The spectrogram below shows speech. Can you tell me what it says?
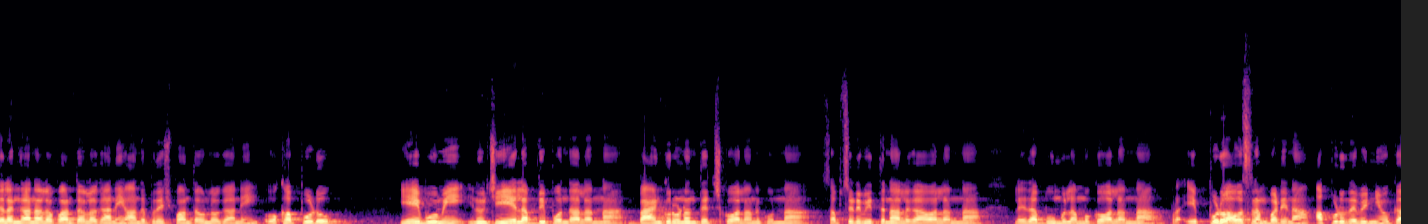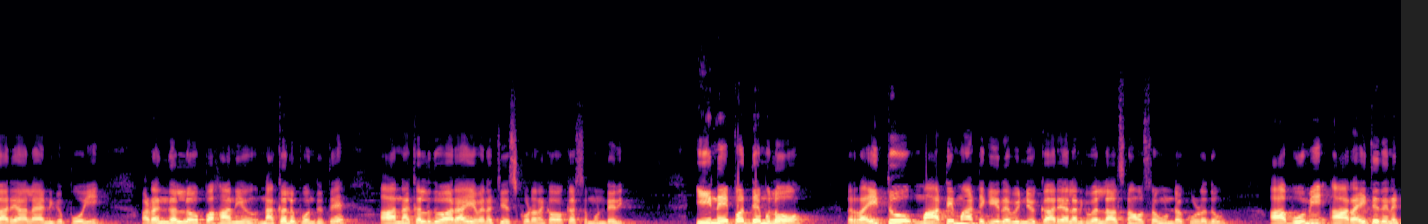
తెలంగాణలో ప్రాంతంలో కానీ ఆంధ్రప్రదేశ్ ప్రాంతంలో కానీ ఒకప్పుడు ఏ భూమి నుంచి ఏ లబ్ధి పొందాలన్నా బ్యాంకు రుణం తెచ్చుకోవాలనుకున్నా సబ్సిడీ విత్తనాలు కావాలన్నా లేదా భూములు అమ్ముకోవాలన్నా ఎప్పుడు అవసరం పడినా అప్పుడు రెవెన్యూ కార్యాలయానికి పోయి అడంగల్లో పహాని నకలు పొందితే ఆ నకలు ద్వారా ఏమైనా చేసుకోవడానికి అవకాశం ఉండేది. ఈ నేపథ్యంలో రైతు మాటి మాటికి రెవెన్యూ కార్యాలయానికి వెళ్ళాల్సిన అవసరం ఉండకూడదు. ఆ భూమి ఆ రైతు ఏదైనా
